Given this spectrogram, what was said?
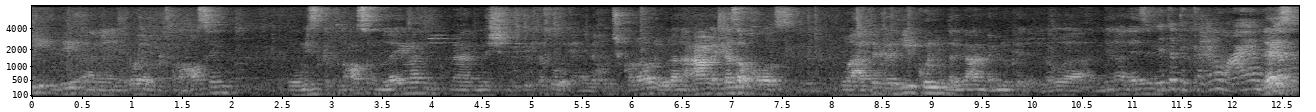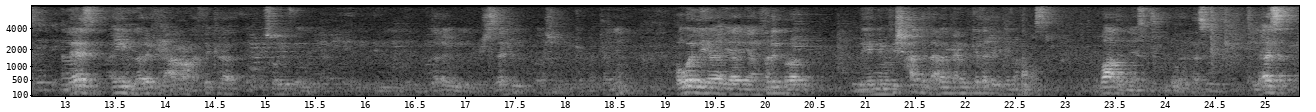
دي دي يعني رؤية من كابتن عاصم وميزه كابتن عاصم دايما ما- مش مش ديكتاتور يعني ما بياخدش قرار يقول أنا هعمل كذا وخلاص. وعلى فكرة دي كل المدربين العالم بيعملوا كده اللي هو عندنا لازم اللي أنتوا بتتكلموا معاه لازم آه. لازم أي مدرب في العالم على فكرة يعني sorry يعني ال- ال- المدرب اللي مش ذكي بلاش الكلمة الثانية هو اللي ينفرد برأيه. لأن مفيش حد في العالم بيعمل كده غير هنا في مصر. بعض الناس مش كلهم للأسف. للأسف.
